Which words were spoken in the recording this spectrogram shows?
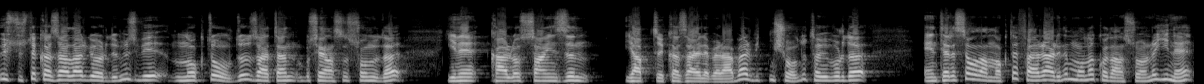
üst üste kazalar gördüğümüz bir nokta oldu. Zaten bu seansın sonu da yine Carlos Sainz'ın yaptığı kazayla beraber bitmiş oldu. Tabi burada enteresan olan nokta Ferrari'nin Monaco'dan sonra yine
